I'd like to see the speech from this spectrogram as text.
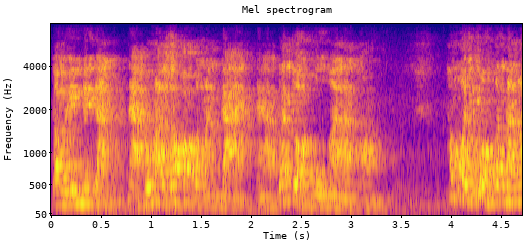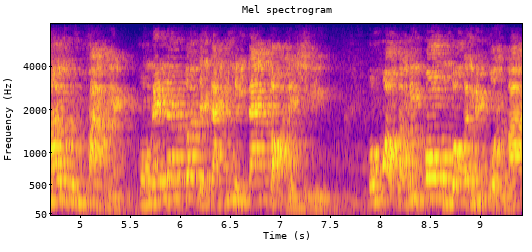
ก็ไปวิ่งด้วยกันนะพวกเราชอบออกกำลังกายนะครับก็จบฟูมาราธอนทั้งหมดที่ผมกำลังเล่าให้คุณฟังเนี่ยผมได้เริ่มต้นจากการที่มีแต้มต่อในชีวิต ผมบอกกับพี่โป้งผมบอกกับพี่ฝนว่า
